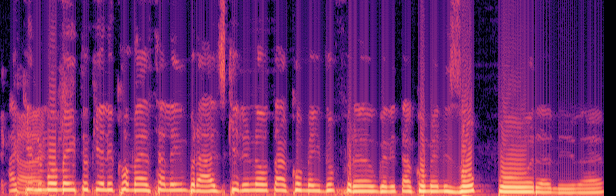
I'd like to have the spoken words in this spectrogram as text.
É Aquele carne. momento que ele começa a lembrar de que ele não tá comendo frango, ele tá comendo isopor ali, né?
